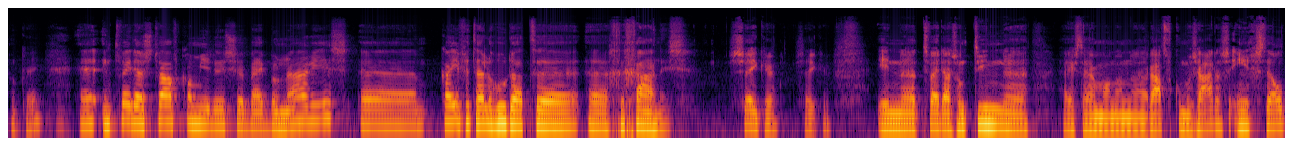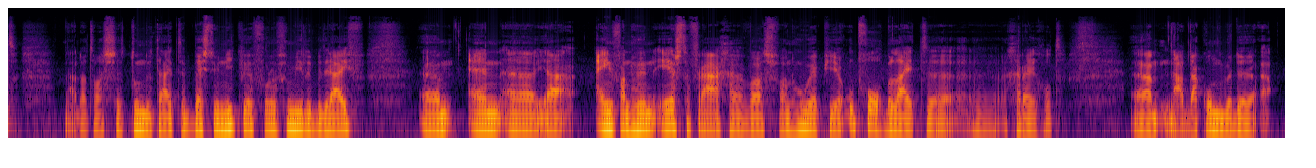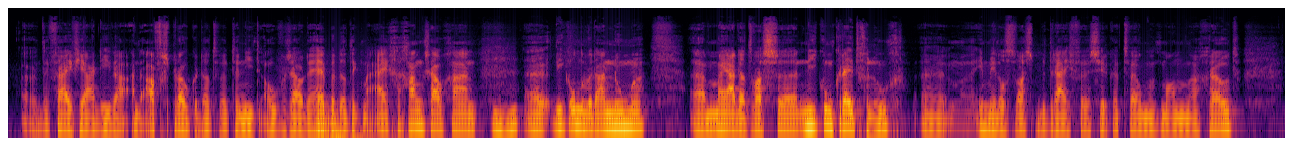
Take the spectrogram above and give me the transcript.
Oké. Eh, in 2012 kwam je dus eh, bij Bonarius. Ehm, kan je vertellen hoe dat eh, eh, gegaan is? Zeker, zeker. In eh, 2010 eh, heeft Herman een eh, raad van commissaris ingesteld. Nou, dat was eh, toen de tijd eh, best uniek eh, voor een familiebedrijf. Ehm, en eh, ja, een van hun eerste vragen was van hoe heb je opvolgbeleid eh, eh, geregeld? Ehm, nou, daar konden we de, eh, de vijf jaar die we hadden afgesproken dat we het er niet over zouden hebben, dat ik mijn eigen gang zou gaan, eh, die konden we daar noemen. Eh, maar ja, dat was eh, niet concreet genoeg. Eh, inmiddels was het bedrijf eh, circa 200 man eh, groot.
